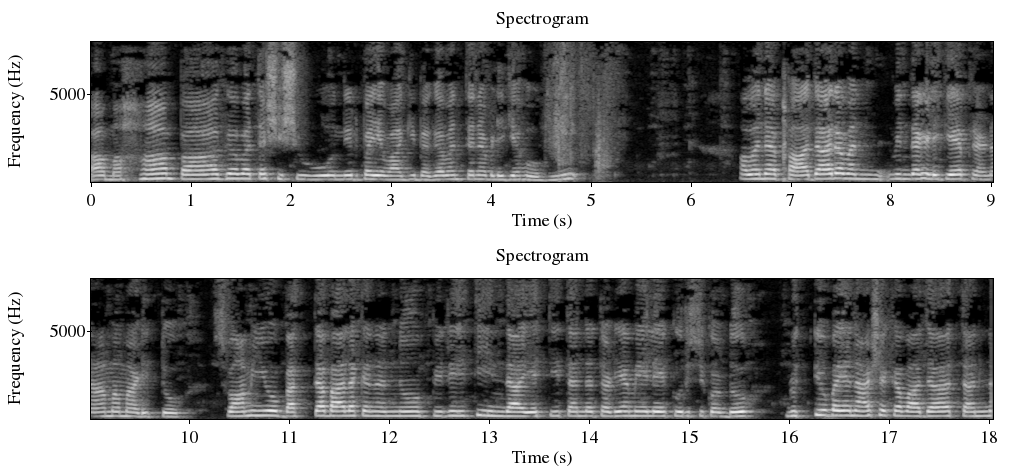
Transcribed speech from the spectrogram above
ಆ ಮಹಾಭಾಗವತ ಶಿಶುವು ನಿರ್ಭಯವಾಗಿ ಭಗವಂತನ ಬಳಿಗೆ ಹೋಗಿ, ಅವನ ಪಾದಾರವಿಂದಗಳಿಗೆ ಪ್ರಣಾಮ ಮಾಡಿತ್ತು. ಸ್ವಾಮಿಯು ಭಕ್ತ ಬಾಲಕನನ್ನು ಪ್ರೀತಿಯಿಂದ ಎತ್ತಿ ತನ್ನ ತೊಡೆಯ ಮೇಲೆ ಕೂರಿಸಿಕೊಂಡು ಮೃತ್ಯುಭಯನಾಶಕವಾದ ತನ್ನ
